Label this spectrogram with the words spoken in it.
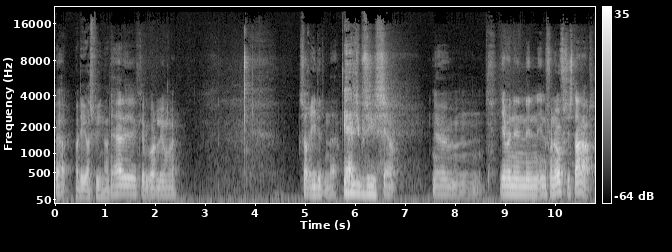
Ja. og det er også fint nok. ja, det kan vi godt leve med. Så rigeligt den der. Ja, lige præcis. Ja. Øhm, jamen en, en, en fornuftig start.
